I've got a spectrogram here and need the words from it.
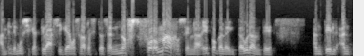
también de música clásica, vamos a la recitales, o sea, nos formamos en la época de la dictadura ante, ante, el, sea,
